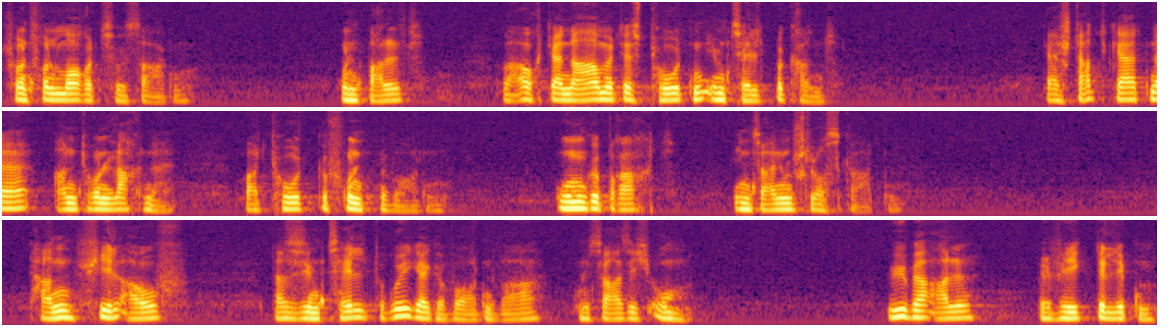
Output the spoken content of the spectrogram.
schon von Mord zu sagen. Und bald war auch der Name des Toten im Zelt bekannt. Der Stadtgärtner Anton Lachner war tot gefunden worden, umgebracht in seinem Schlossgarten. Dann fiel auf, dass es im Zelt ruhiger geworden war und sah sich um. Überall bewegte Lippen.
